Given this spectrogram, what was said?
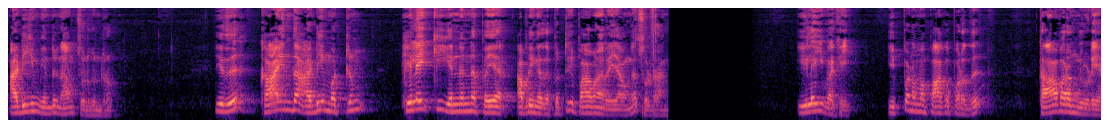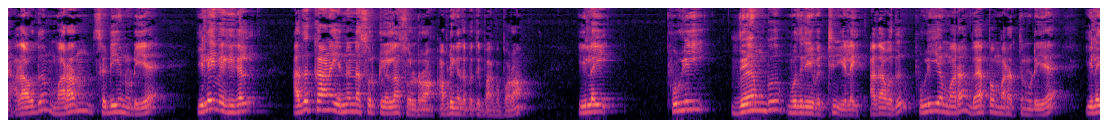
அடியும் என்று நாம் சொல்கின்றோம். இது காய்ந்த அடி மற்றும் கிளைக்கு என்னென்ன பெயர் அப்படிங்கிறத பற்றி பாவனர் ஐயா அவங்க சொல்கிறாங்க இலை வகை. இப்போ நம்ம பார்க்க போகிறது தாவரங்களுடைய அதாவது மரம் செடியினுடைய இலை வகைகள் அதுக்கான என்னென்ன சொற்கள் எல்லாம் சொல்கிறோம் அப்படிங்கிறத பற்றி பார்க்க போகிறோம் இலை புளி வேம்பு முதலியவற்றின் இலை. அதாவது புளிய மரம் வேப்ப மரத்தினுடைய இலை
